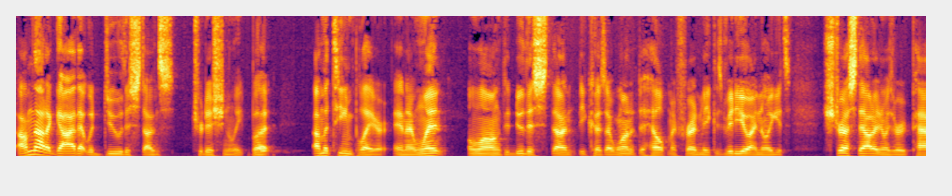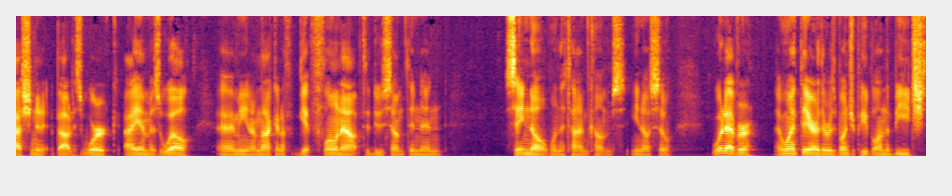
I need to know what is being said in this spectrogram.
I'm not a guy that would do the stunts traditionally, but I'm a team player, and I went along to do this stunt because I wanted to help my friend make his video. I know he gets stressed out. I know he's very passionate about his work. I am as well. I mean, I'm not gonna get flown out to do something and say no when the time comes. You know, so whatever. I went there. There was a bunch of people on the beach.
